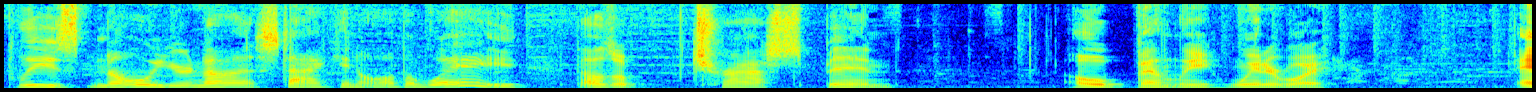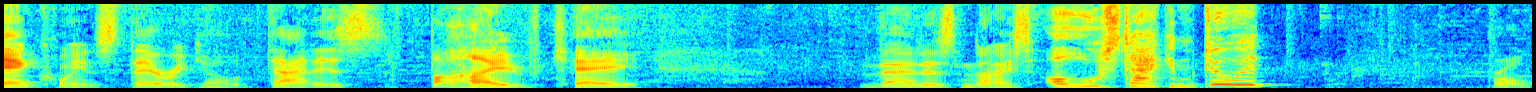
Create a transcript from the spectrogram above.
please. No, you're not stacking all the way. That was a trash spin. Oh, Bentley, Wiener Boy. And Queens. There we go. That is 5k. That is nice. Oh, stack him. Do it. Bro.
